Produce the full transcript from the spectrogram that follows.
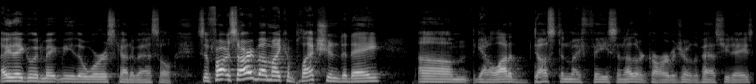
I think it would make me the worst kind of asshole. So far, sorry about my complexion today. Um, got a lot of dust in my face and other garbage over the past few days.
